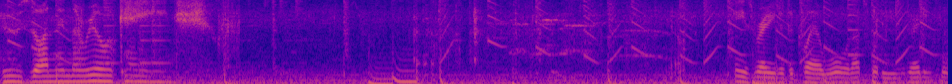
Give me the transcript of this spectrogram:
Who's on in the real cage? He's ready to declare war, that's what he's ready for.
